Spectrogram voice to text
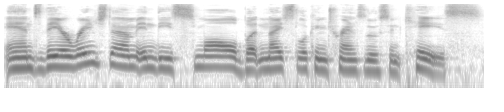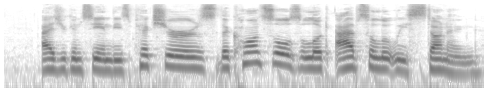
and they arranged them in these small but nice looking translucent case. As you can see in these pictures, the consoles look absolutely stunning.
